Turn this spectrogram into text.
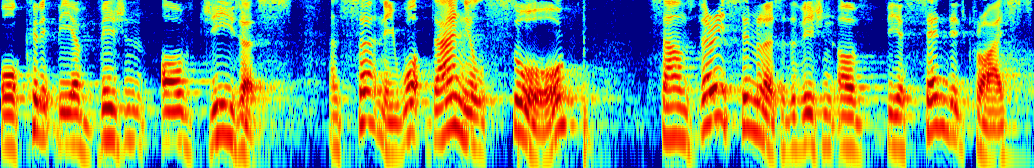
or could it be a vision of Jesus. And certainly, what Daniel saw sounds very similar to the vision of the ascended Christ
